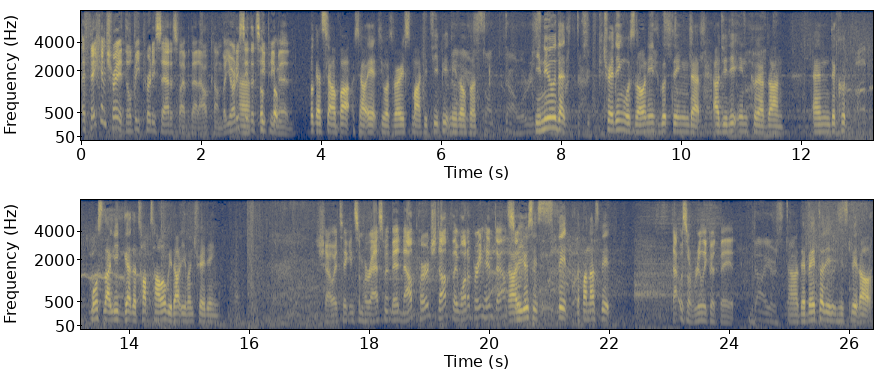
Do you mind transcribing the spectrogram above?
if they can trade, they'll be pretty satisfied with that outcome. But you already see Uh, the look- TP look- mid. Look at Xiao Ba, Xiao 8, he was very smart. He TP'd middle first. He knew that trading was the only good thing that LGD in could have done. And they could most likely get the top tower without even trading. Xiaowei taking some harassment mid. Now purged up. They want to bring him down Uh, he used his split, the panda split. That was a really good bait. Uh, they baited his split out.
